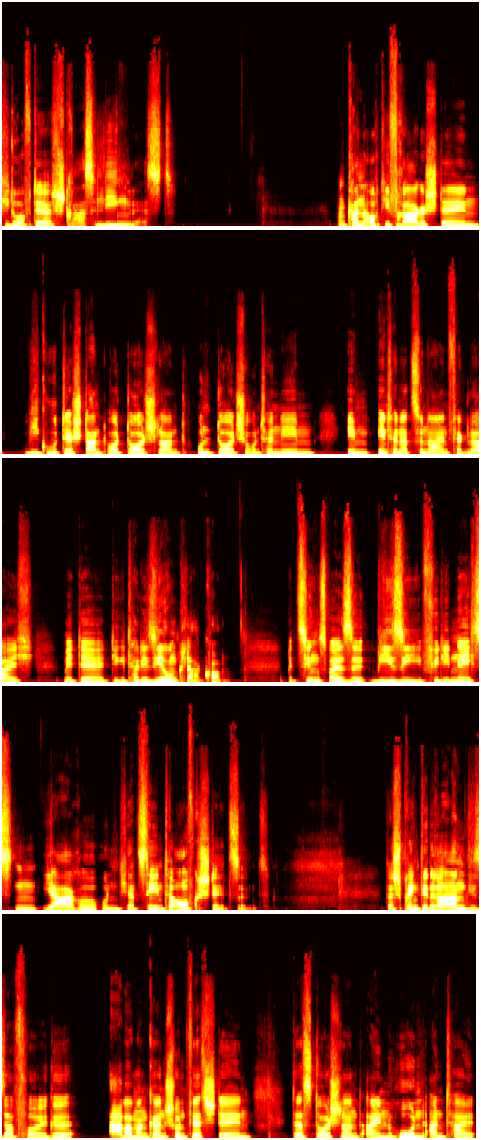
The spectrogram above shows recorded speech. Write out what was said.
die du auf der Straße liegen lässt. Man kann auch die Frage stellen, wie gut der Standort Deutschland und deutsche Unternehmen im internationalen Vergleich mit der Digitalisierung klarkommen, beziehungsweise wie sie für die nächsten Jahre und Jahrzehnte aufgestellt sind. Das sprengt den Rahmen dieser Folge, aber man kann schon feststellen, dass Deutschland einen hohen Anteil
